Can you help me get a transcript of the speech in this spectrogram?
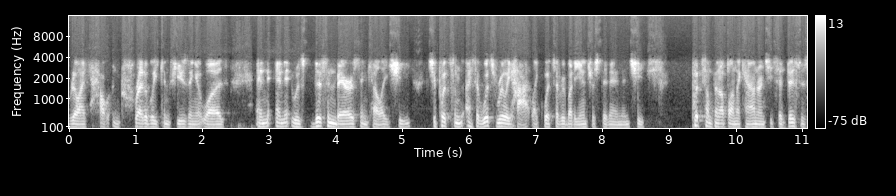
realized how incredibly confusing it was. And, and it was this embarrassing, Kelly. She, she put some, I said, what's really hot? Like, what's everybody interested in? And she put something up on the counter and she said, this is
